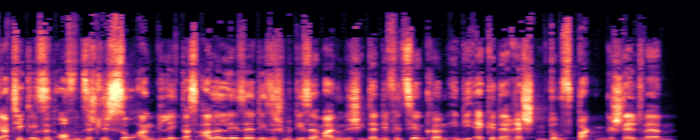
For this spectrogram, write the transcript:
Die Artikel sind offensichtlich so angelegt, dass alle Leser, die sich mit dieser Meinung nicht identifizieren können, in die Ecke der rechten Dumpfbacken gestellt werden.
